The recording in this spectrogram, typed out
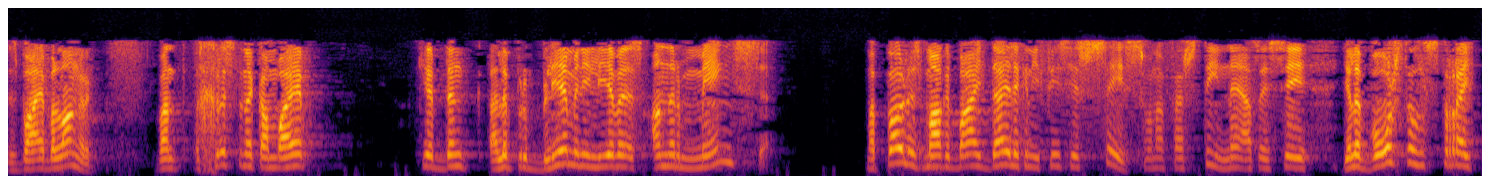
Dis baie belangrik want Christene kan baie keer dink hulle probleem in die lewe is ander mense. Maar Paulus maak dit baie duidelik in Efesiërs 6 vanaf vers 10, né, as hy sê julle worstelstryd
